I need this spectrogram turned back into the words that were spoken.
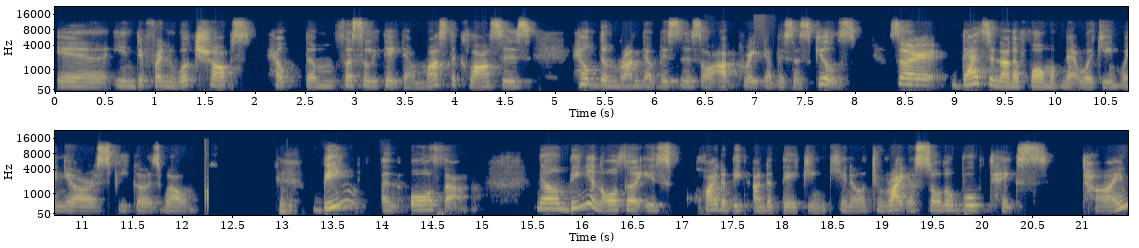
in, in different workshops, help them facilitate their master classes, help them run their business or upgrade their business skills. So that's another form of networking when you're a speaker as well. Hmm. Being an author. Now, being an author is quite a big undertaking. You know, to write a solo book takes time.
